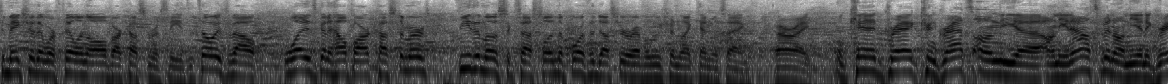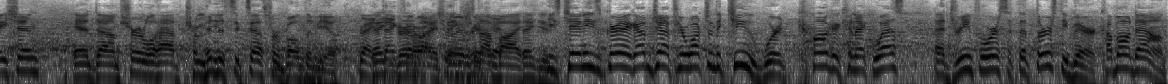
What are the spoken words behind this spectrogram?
to make sure that we're filling all of our customers' needs. It's always about what is going to help our customers be the most successful in the fourth industrial revolution, like Ken was saying. All right, well Ken, Greg, congrats on the, uh, on the announcement, on the integration, and uh, I'm sure it'll have tremendous success for both of you. Great, Thank thanks you so very much. All right, thanks Really for stopping by. Thank you. He's Ken, he's Greg, I'm Jeff, you're watching theCUBE. We're at Conga Connect West at Dreamforce at the Thirsty Bear. Come on down.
